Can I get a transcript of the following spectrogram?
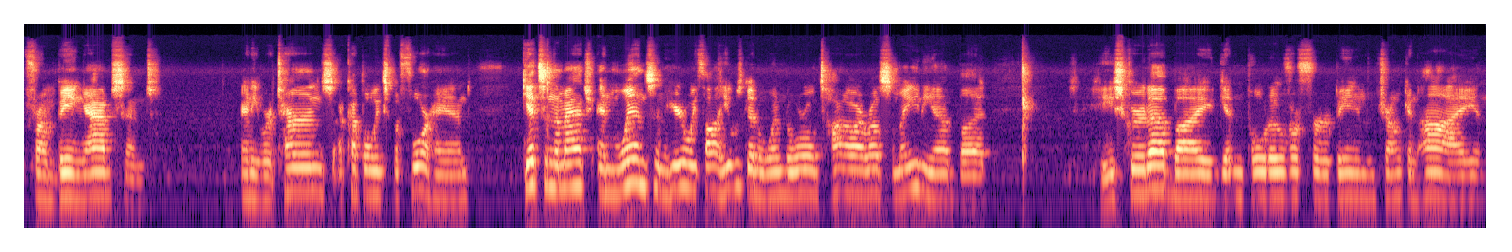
from being absent, and he returns a couple weeks beforehand, gets in the match and wins. And here we thought he was going to win the world title at WrestleMania, but he screwed up by getting pulled over for being drunk and high and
